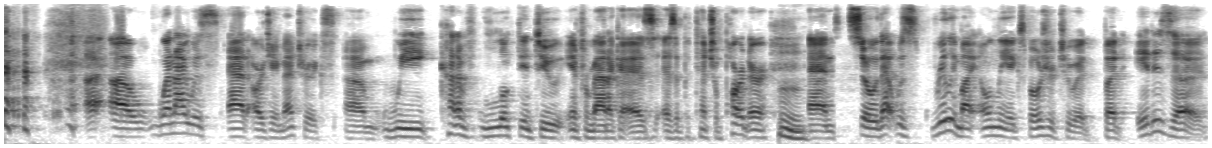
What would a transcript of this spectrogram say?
uh, uh, when I was at RJ Metrics, um, we kind of looked into Informatica as as a potential partner, mm. and so that was really my only exposure to it. But it is a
